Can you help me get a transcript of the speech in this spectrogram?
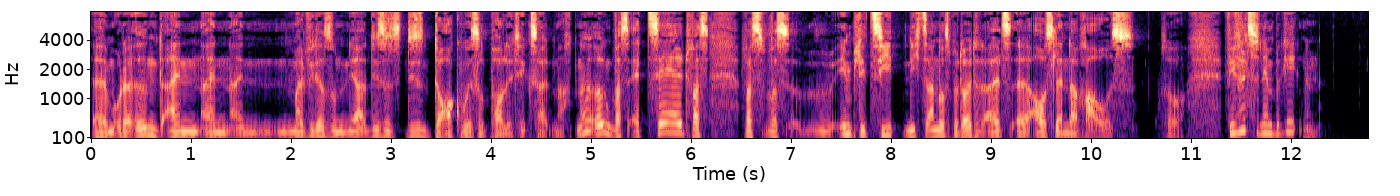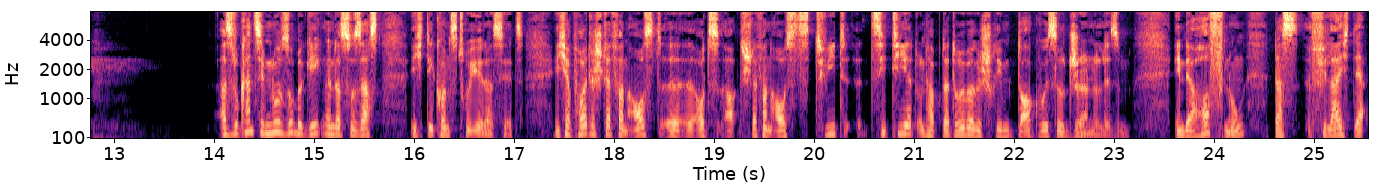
ähm, oder irgendein ein, ein, mal wieder so ein, ja, dieses, diesen Dog Whistle Politics halt macht. Ne? Irgendwas erzählt, was, was, was äh, implizit nichts anderes bedeutet als äh, Ausländer raus. So. Wie willst du dem begegnen? Also du kannst ihm nur so begegnen, dass du sagst, ich dekonstruiere das jetzt. Ich habe heute Stefan Aust, äh, Aust, Stefan Austs Tweet zitiert und habe da drüber geschrieben Dog Whistle Journalism. In der Hoffnung, dass vielleicht der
